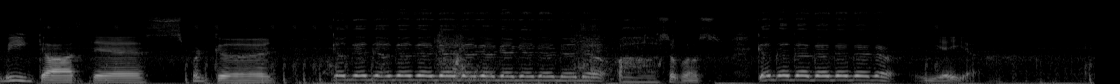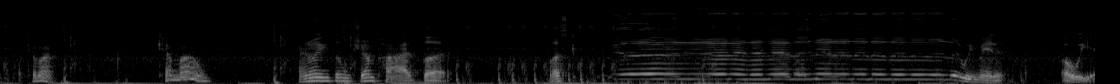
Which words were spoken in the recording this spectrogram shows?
We got this. We're good. Go, go, go, go, go, go, go, go, go, go, go, go, go. Oh, so close. Go, go, go, go, go, go, go. Yeah. Come on. Come on. I know you don't jump high, but let's go. We made it. Oh, yeah.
